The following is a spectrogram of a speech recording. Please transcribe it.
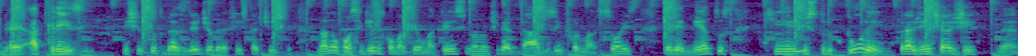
né, a crise. Instituto Brasileiro de Geografia e Estatística. Nós não conseguimos combater uma crise se nós não tiver dados, informações, elementos que estruturem para a gente agir, né?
